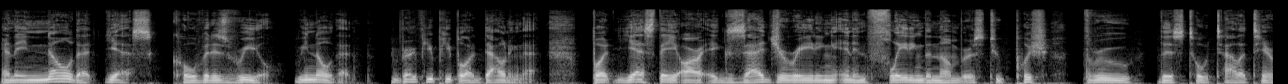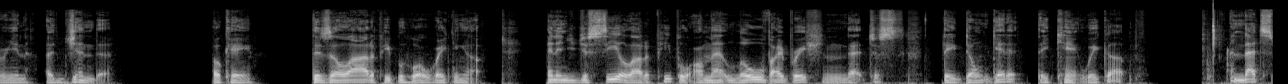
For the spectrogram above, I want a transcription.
and they know that, yes, COVID is real. We know that. Very few people are doubting that. But yes, they are exaggerating and inflating the numbers to push through this totalitarian agenda. Okay, there's a lot of people who are waking up. And then you just see a lot of people on that low vibration that just they don't get it. They can't wake up. And that's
